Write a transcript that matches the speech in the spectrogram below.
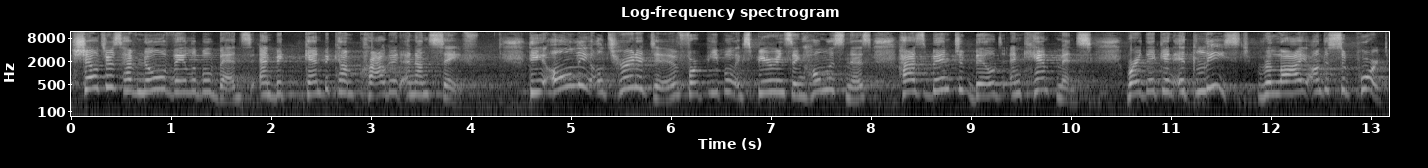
Shelters have no available beds and be can become crowded and unsafe. The only alternative for people experiencing homelessness has been to build encampments where they can at least rely on the support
